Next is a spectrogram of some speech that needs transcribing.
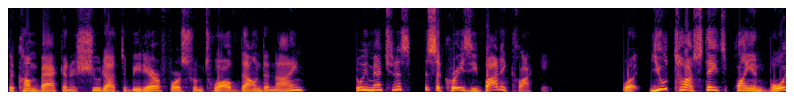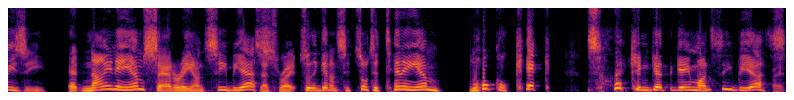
to come back in a shootout to beat Air Force from 12 down to nine. Did we mention this? This is a crazy body clock game. Well, Utah State's playing Boise at 9 a.m. Saturday on CBS. That's right. So they get on. So it's a 10 a.m. local kick, so they can get the game on CBS.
